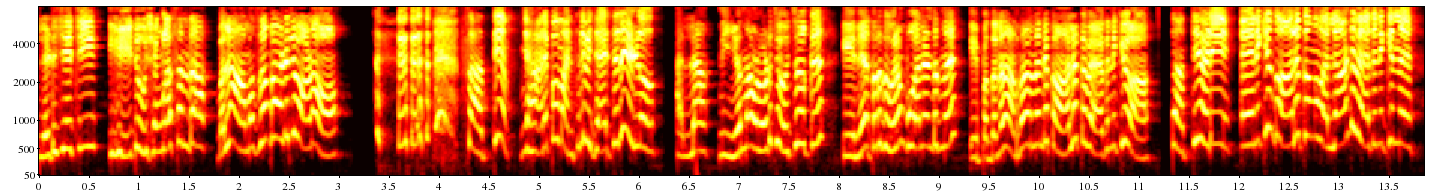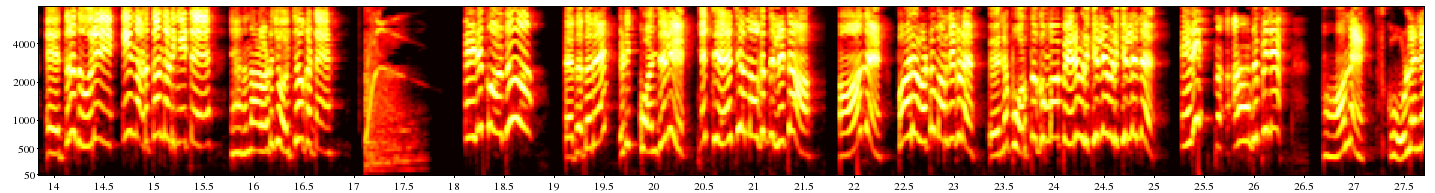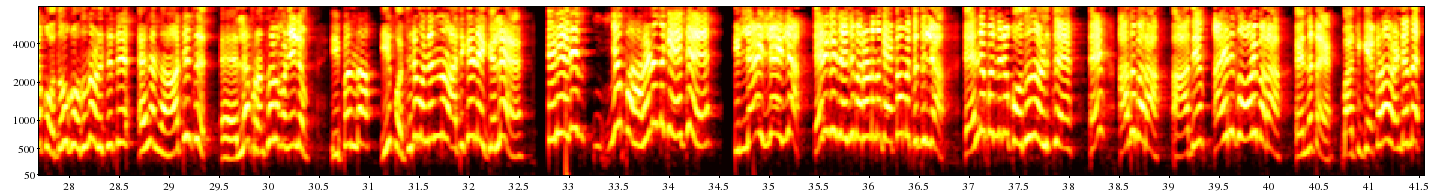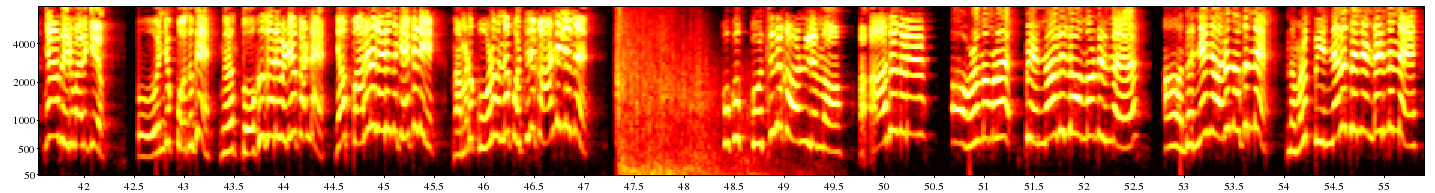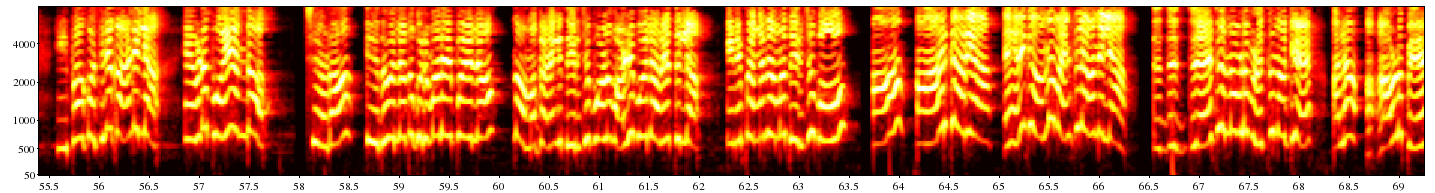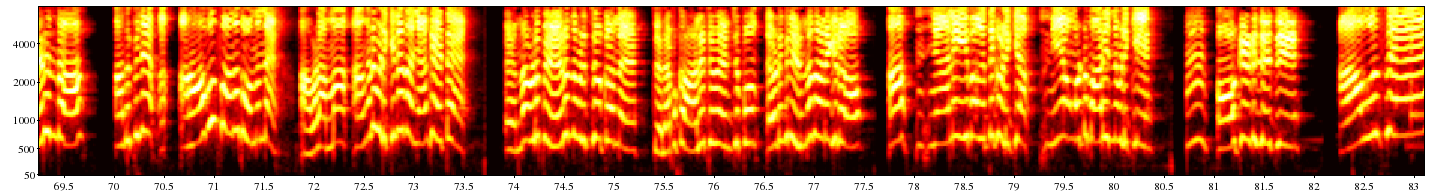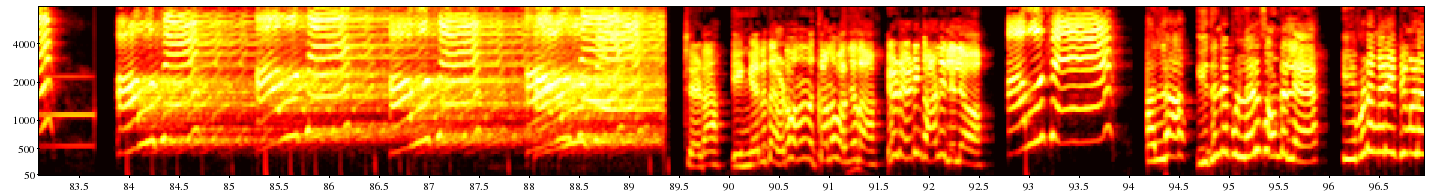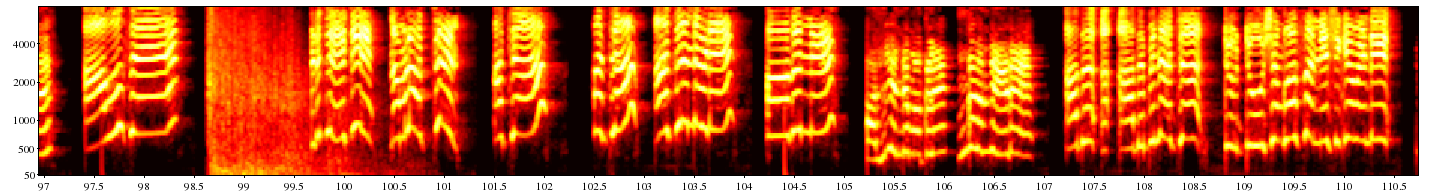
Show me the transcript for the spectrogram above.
അല്ലടി ചേച്ചി ഈ ട്യൂഷൻ ക്ലാസ് എന്താ? ചേടാ ഇങ്ങനത്തെ എവിടെ വന്ന് നിക്കാന്ന് പറഞ്ഞതാ? ഇവിടെ എവിടെയും കാണില്ലല്ലോ. അല്ല ഇതിന്റെ പിള്ളേര് സൗണ്ട് അല്ലേ? ഇവിടെ എങ്ങനെ ഏറ്റുങ്ങൾ അല്ല എന്റെ മക്കളെ നിങ്ങൾ എന്തേടെ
